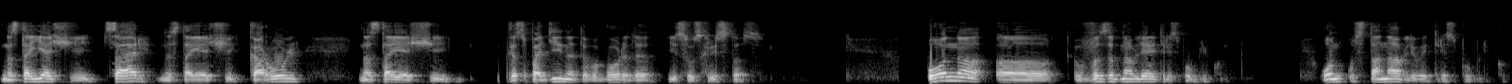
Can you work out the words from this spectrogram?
Настоящий царь, настоящий король, настоящий господин этого города Иисус Христос. Он э, возобновляет республику. Он устанавливает республику.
